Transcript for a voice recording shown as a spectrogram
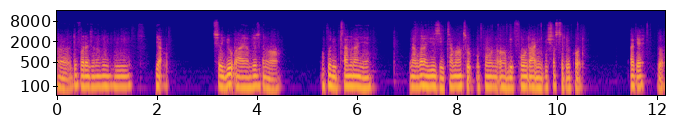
Uh, the folder is gonna be yeah. So UI, I'm just gonna open the terminal here, and I'm gonna use the terminal to open uh, the folder in Visual Studio Code. Okay, good.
